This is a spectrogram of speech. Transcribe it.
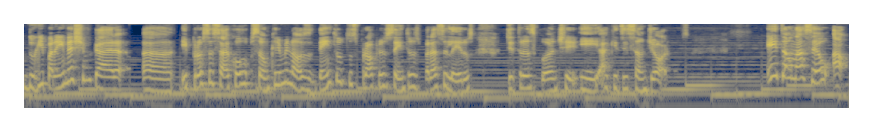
do que para investigar uh, e processar corrupção criminosa dentro dos próprios centros brasileiros de transplante e aquisição de órgãos. Então nasceu a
